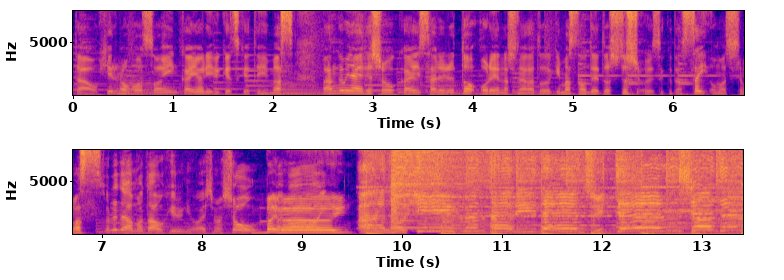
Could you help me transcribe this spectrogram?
ターお昼の放送委員会より受け付けています。番組内で紹介されるとお礼の品が届きますのでどしどしお寄せください。お待ちしてます。それではまたお昼にお会いしましょう。バイバイあの日二人で自転車で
